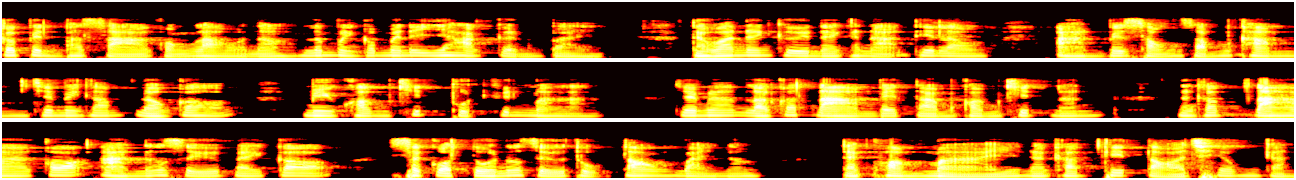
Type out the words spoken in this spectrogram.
ก็เป็นภาษาของเราเนาะแล้วมันก็ไม่ได้ยากเกินไป แต่ว่านั่นคือในขณะที่เราอ่านไปสองสาคำใช่ไหมครับ เราก็มีความคิดผุดขึ้นมาใช่ไหมครับเราก็ตามไปตามความคิดนั้นนะครับ ตาก็อ่านหนังสือไปก็สะกดตัวหนังสือถูกต้องไปเนาะแต่ความหมายนะครับที่ต่อเชื่อมกัน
